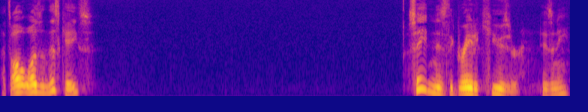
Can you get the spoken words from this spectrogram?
That's all it was in this case. Satan is the great accuser, isn't he?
